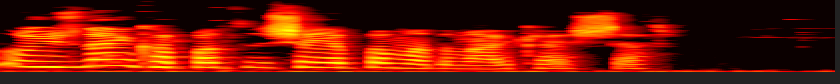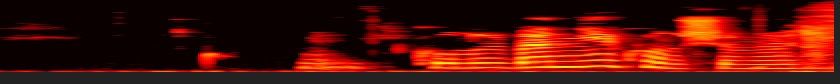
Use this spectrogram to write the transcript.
O yüzden kapatı şey yapamadım arkadaşlar. Konu ben niye konuşamıyorum?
